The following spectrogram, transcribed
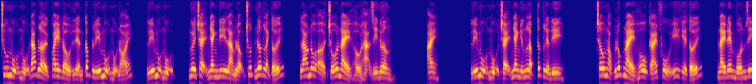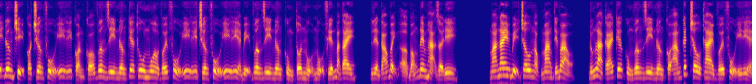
Chu mụ mụ đáp lời quay đầu liền cấp Lý mụ mụ nói, Lý mụ mụ, ngươi chạy nhanh đi làm lộng chút nước lạnh tới, lao nô ở chỗ này hầu hạ di nương. Ai? Lý mụ mụ chạy nhanh ứng lập tức liền đi. Châu Ngọc lúc này hô cái phủ y kia tới, này đêm vốn dĩ đương trị có trương phủ y y còn có vương di nương kia thu mua với phủ y y trương phủ y y bị vương di nương cùng tôn mụ mụ phiến bàn tay, liền cáo bệnh ở bóng đêm hạ rời đi. Mà nay bị Châu Ngọc mang tiến vào, đúng là cái kia cùng Vương Di Nương có ám kết Châu thai với phủ y đi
